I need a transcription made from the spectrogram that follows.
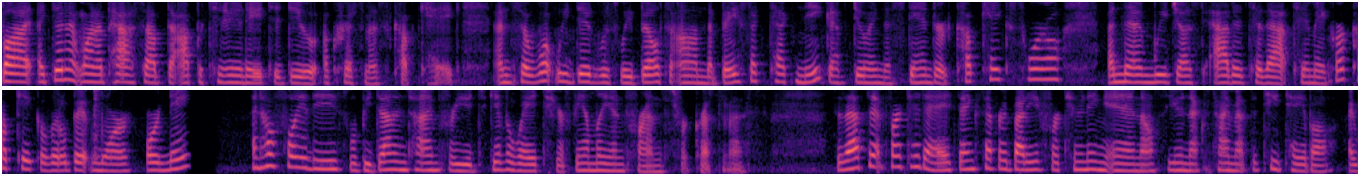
but I didn't want to pass up the opportunity to do a Christmas cupcake. And so what we did was we built on the basic technique of doing the standard cupcake swirl, and then we just added to that to make our cupcake a little bit more ornate. And hopefully these will be done in time for you to give away to your family and friends for Christmas. So that's it for today. Thanks everybody for tuning in. I'll see you next time at the tea table. I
